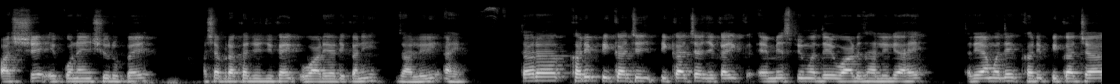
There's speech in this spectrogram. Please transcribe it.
पाचशे एकोणऐंशी रुपये अशा प्रकारची जी काही वाढ या ठिकाणी झालेली आहे. तर खरीप पिकाची पिकाच्या जे काही एम एस पीमध्ये वाढ झालेली आहे तर यामध्ये खरीप पिकाच्या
